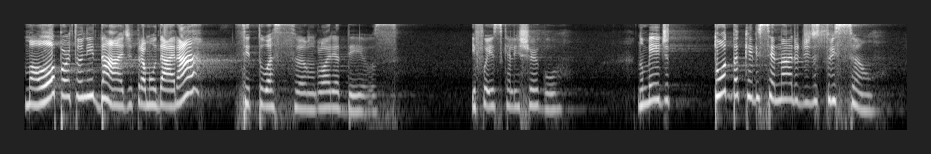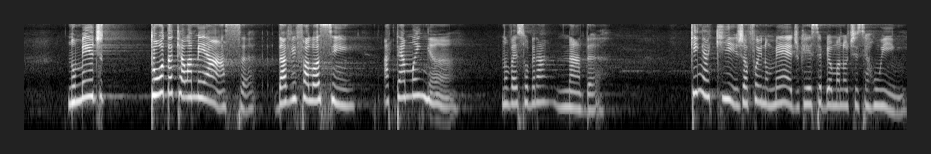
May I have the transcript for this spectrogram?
Uma oportunidade para mudar a situação, glória a Deus. E foi isso que ela enxergou. No meio de todo aquele cenário de destruição, no meio de toda aquela ameaça, Davi falou assim: até amanhã não vai sobrar nada. Quem aqui já foi no médico e recebeu uma notícia ruim?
